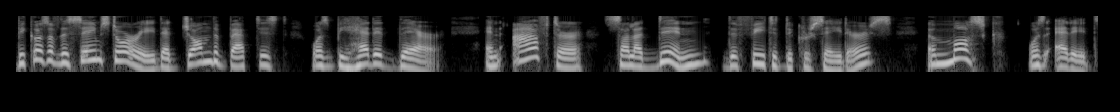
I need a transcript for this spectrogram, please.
because of the same story that John the Baptist was beheaded there. And after Saladin defeated the crusaders, a mosque was added.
